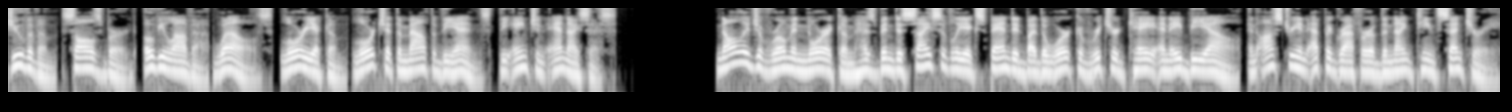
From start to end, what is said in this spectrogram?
Juvavum Salzburg, Ovilava Wels, Lauriacum Lorch at the mouth of the Enns, the ancient Anisus. Knowledge of Roman Noricum has been decisively expanded by the work of Richard Knabl, an Austrian epigrapher of the 19th century.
